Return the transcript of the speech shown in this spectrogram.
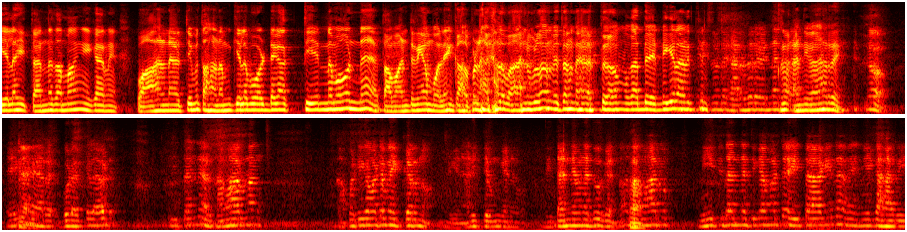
කියලා හිතන්න තමන් ඒ කියන්නේ වාහන නැවැත්වීම තහනම් කියලා බෝඩ් එකක් තියෙන්නම ඕනේ නෑ. තමන්ට නිකන් මොලෙන් කල්පනා කරලා බලන්න පුළුවන් මෙතන නැවැත්තුවම මොකද්ද වෙන්නේ කියලා අනිත් මිනිස්සුන්ට කරදර වෙන්නේ නැත්නම් අනිවාර්යයෙන්. ඔව් ඒකනේ අර ගොඩක් වෙලාවට හිතන්නේ අර සමහර නම් කපටිකමට මේක කරනවා. ඒ කියන්නේ අනිත් යොම් ගැන හිතන්නේම නැතුව කරනවා. සමහරව නීති දන්නේ නැතිකමට හිතාගෙන මේ- මේක හරි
